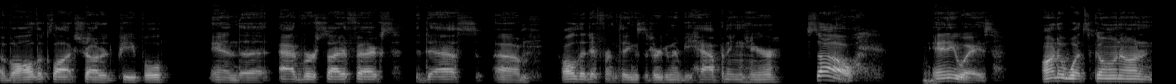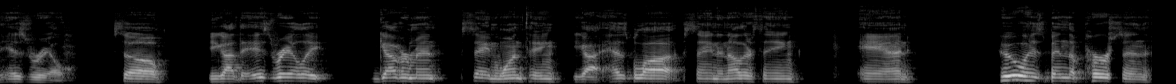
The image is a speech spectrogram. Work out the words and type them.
of all the clot shotted people and the adverse side effects, the deaths, um, all the different things that are going to be happening here. So, anyways, on to what's going on in Israel. So, you got the Israeli government saying one thing, you got Hezbollah saying another thing, and who has been the person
